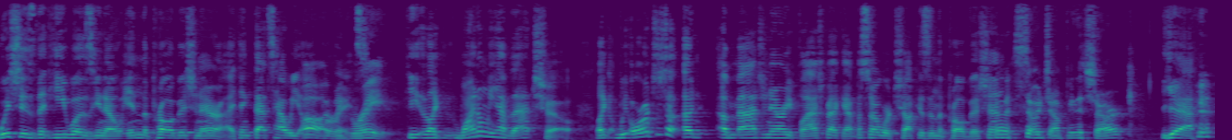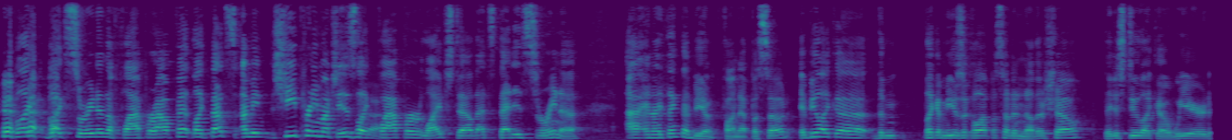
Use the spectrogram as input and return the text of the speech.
wishes that he was you know in the Prohibition era. I think that's how he Oh, operates. great. He like why don't we have that show? Like we or just a, an imaginary flashback episode where Chuck is in the Prohibition. So jumping the shark. Yeah, but like, but like Serena in the flapper outfit, like that's. I mean, she pretty much is like Yeah. flapper lifestyle. That's that is Serena, uh, and I think that'd be a fun episode. It'd be like a the like a musical episode in another show. They just do like a weird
